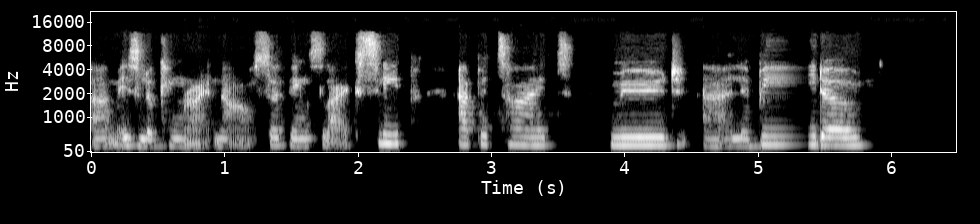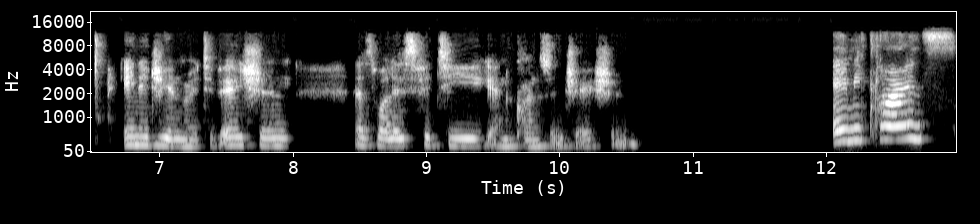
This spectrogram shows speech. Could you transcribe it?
um, is looking right now. So things like sleep, appetite, mood, uh, libido, energy and motivation, as well as fatigue and concentration. Amy, clients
